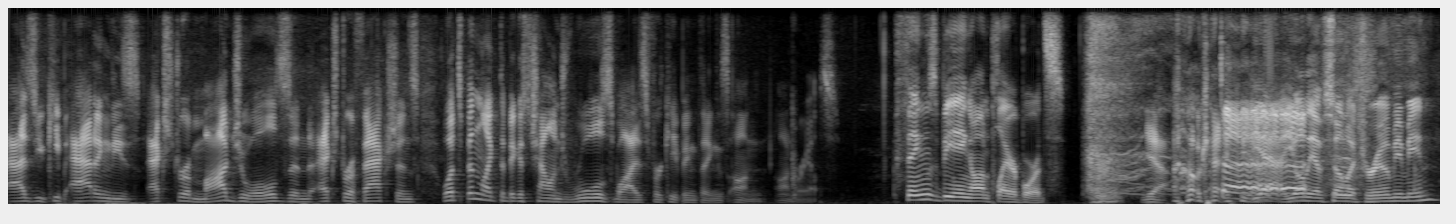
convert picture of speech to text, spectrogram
as you keep adding these extra modules and extra factions? What's been like the biggest challenge rules wise for keeping things on on rails? things being on player boards Yeah. Okay. Yeah, you only have so much room. You mean?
